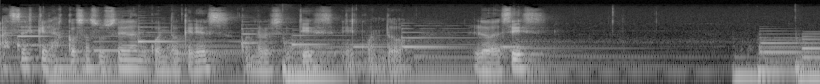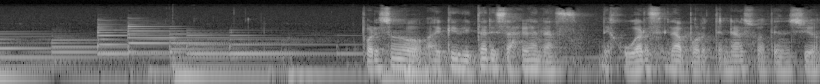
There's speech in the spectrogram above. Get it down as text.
haces que las cosas sucedan cuando querés, cuando lo sentís y cuando lo decís. Por eso hay que evitar esas ganas de jugársela por tener su atención.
